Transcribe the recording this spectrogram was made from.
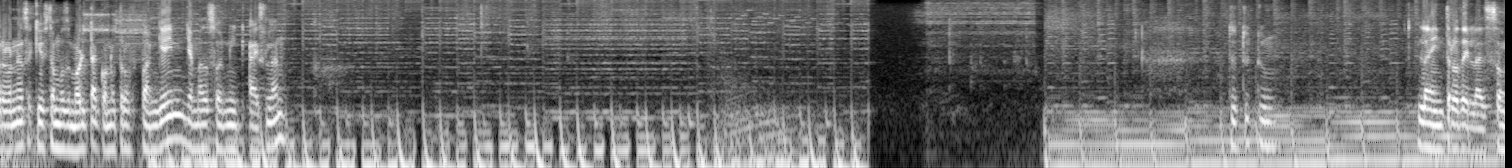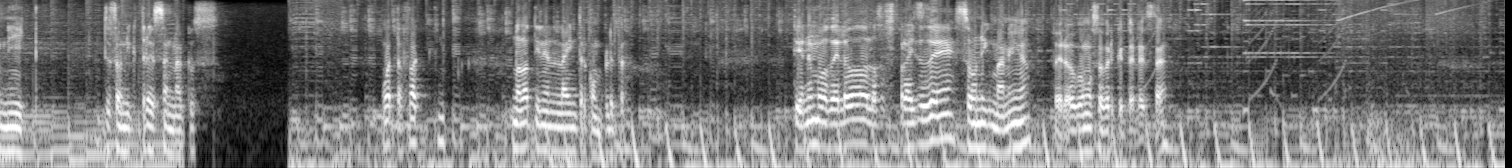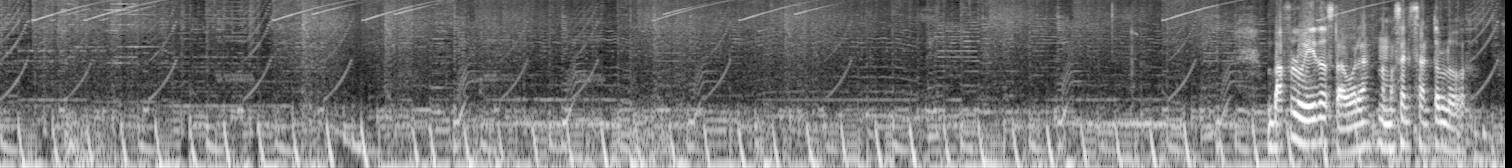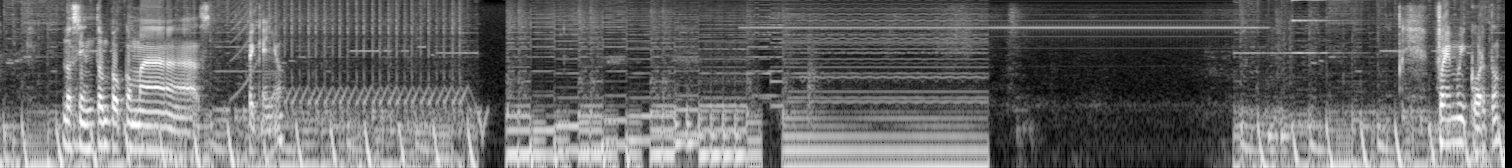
dragones? Aquí estamos ahorita con otro fan game llamado Sonic Island. La intro de la Sonic de Sonic 3 Sanacos. What the fuck? No la tienen la intro completa. Tiene modelo los sprites de Sonic Mania, pero vamos a ver qué tal está. Va fluido hasta ahora, nomás el salto lo, lo siento un poco más pequeño. Fue muy corto.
